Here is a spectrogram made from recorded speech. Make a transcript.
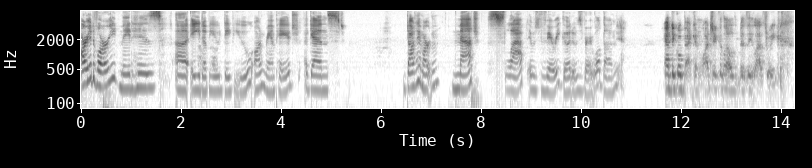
Arya Daivari made his uh, AEW debut on Rampage against Dante Martin. Match slapped. It was very good. It was very well done. Yeah. I had to go back and watch it because I was busy last week.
